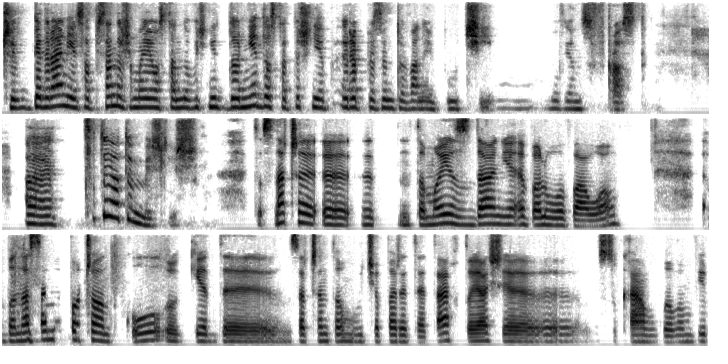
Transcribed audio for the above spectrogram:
Czy generalnie jest opisane, że mają stanowić do niedostatecznie reprezentowanej płci, mówiąc wprost. Co ty o tym myślisz? To znaczy, to moje zdanie ewaluowało bo na samym początku, kiedy zaczęto mówić o parytetach, to ja się e, stukałam w głowę, mówię,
